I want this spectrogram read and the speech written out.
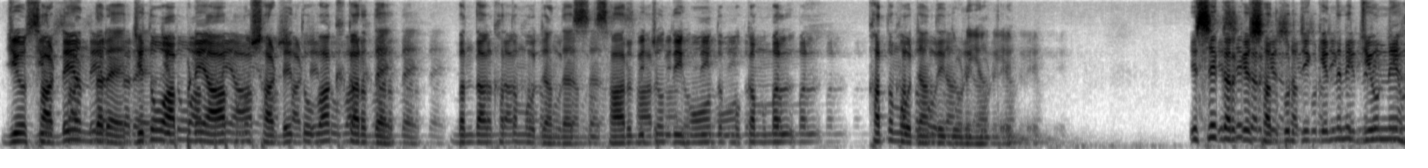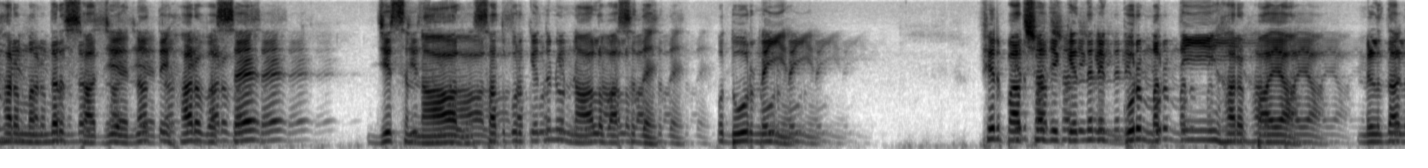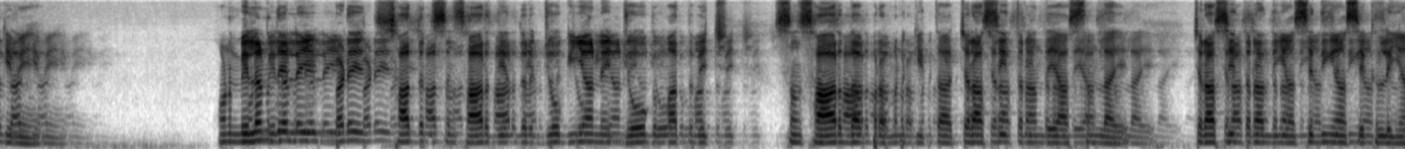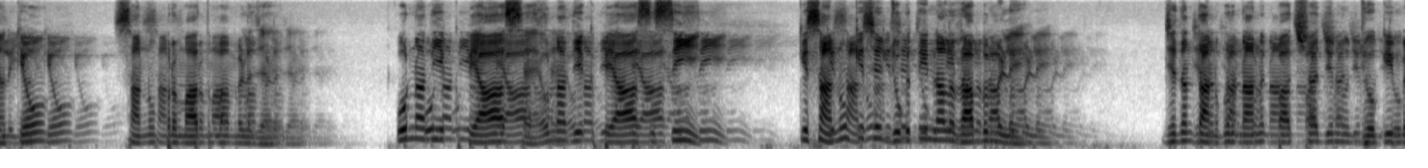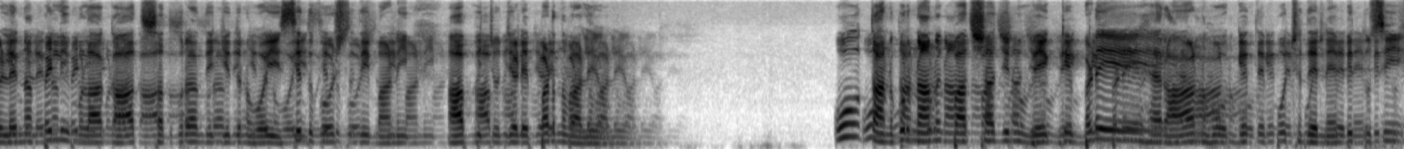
ਜੇ ਉਹ ਸਾਡੇ ਅੰਦਰ ਹੈ ਜਦੋਂ ਆਪਣੇ ਆਪ ਨੂੰ ਸਾਡੇ ਤੋਂ ਵੱਖ ਕਰਦਾ ਹੈ ਬੰਦਾ ਖਤਮ ਹੋ ਜਾਂਦਾ ਹੈ ਸੰਸਾਰ ਵਿੱਚੋਂ ਦੀ ਹੋਂਦ ਮੁਕੰਮਲ ਖਤਮ ਹੋ ਜਾਂਦੀ ਦੁਨੀਆ ਤੇ। ਇਸੇ ਕਰਕੇ ਸਤਿਗੁਰੂ ਜੀ ਕਹਿੰਦੇ ਨੇ ਜਿਉ ਨੇ ਹਰ ਮੰਦਰ ਸਾਜਿਆ ਨਾ ਤੇ ਹਰ ਵਸੈ ਜਿਸ ਨਾਲ ਸਤਿਗੁਰ ਕਹਿੰਦੇ ਨੇ ਉਹ ਨਾਲ ਵਸਦਾ ਹੈ। ਉਹ ਦੂਰ ਨਹੀਂ ਹੈ। ਫਿਰ ਪਾਤਸ਼ਾਹ ਜੀ ਕਹਿੰਦੇ ਨੇ ਗੁਰਮਤੀ ਹਰ ਪਾਇਆ ਮਿਲਦਾ ਕਿਵੇਂ ਹੈ? ਹੁਣ ਮਿਲਣ ਦੇ ਲਈ ਬੜੇ ਸਾਧਨ ਸੰਸਾਰ ਦੇ ਅੰਦਰ ਜੋਗੀਆਂ ਨੇ ਜੋਗ ਮਤ ਵਿੱਚ ਸੰਸਾਰ ਦਾ ਭ੍ਰਮਣ ਕੀਤਾ 84 ਤਰ੍ਹਾਂ ਦੇ ਆਸਨ ਲਾਏ। 84 ਤਰ੍ਹਾਂ ਦੀਆਂ ਸਿੱਧੀਆਂ ਸਿੱਖ ਲਈਆਂ ਕਿਉਂ? ਸਾਨੂੰ ਪ੍ਰਮਾਤਮਾ ਮਿਲ ਜਾਏ। ਉਹਨਾਂ ਦੀ ਇੱਕ ਪਿਆਸ ਹੈ ਉਹਨਾਂ ਦੀ ਇੱਕ ਪਿਆਸ ਸੀ ਕਿ ਸਾਨੂੰ ਕਿਸੇ ਜੁਗਤੀ ਨਾਲ ਰੱਬ ਮਿਲੇ। ਜਿੱਦਨ ਧੰਨ ਗੁਰੂ ਨਾਨਕ ਪਾਤਸ਼ਾਹ ਜੀ ਨੂੰ ਜੋਗੀ ਮਿਲੇ ਨਾ ਪਹਿਲੀ ਮੁਲਾਕਾਤ ਸਤਿਗੁਰਾਂ ਦੀ ਜਿੱਦਨ ਹੋਈ ਸਿੱਧ ਗੋਸ਼ਟ ਦੀ ਬਾਣੀ ਆਪ ਵਿੱਚੋਂ ਜਿਹੜੇ ਪੜਨ ਵਾਲੇ ਹੋ। ਉਹ ਧੰਨ ਗੁਰੂ ਨਾਨਕ ਪਾਤਸ਼ਾਹ ਜੀ ਨੂੰ ਵੇਖ ਕੇ ਬੜੇ ਹੈਰਾਨ ਹੋ ਕੇ ਤੇ ਪੁੱਛਦੇ ਨੇ ਵੀ ਤੁਸੀਂ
